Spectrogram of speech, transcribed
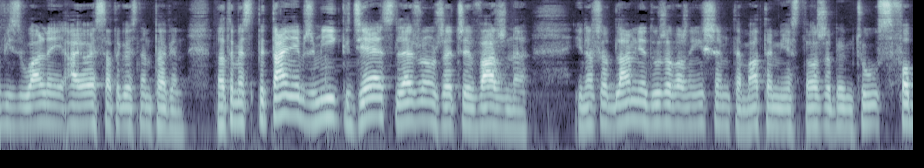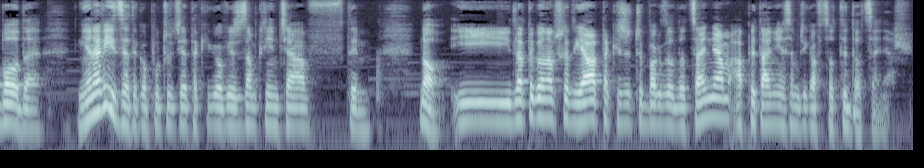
wizualnej iOS-a, tego jestem pewien. Natomiast pytanie brzmi, gdzie leżą rzeczy ważne? I na przykład dla mnie dużo ważniejszym tematem jest to, żebym czuł swobodę. Nienawidzę tego poczucia takiego, wiesz, zamknięcia w tym. No i dlatego na przykład ja takie rzeczy bardzo doceniam, a pytanie jestem ciekaw, co ty doceniasz.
